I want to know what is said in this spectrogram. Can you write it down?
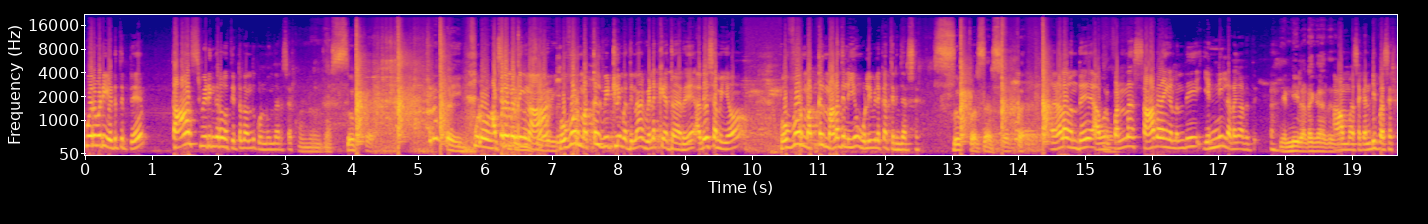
கூரை வீடையும் எடுத்துட்டு தார்ஸ் வீடுங்கிற ஒரு திட்டத்தை வந்து கொண்டு வந்தாரு சார். கொண்டு வந்தார். சூப்பர். அப்புறம் பாத்தீங்கன்னா ஒவ்வொரு மக்கள் வீட்லயும் பாத்தீங்கன்னா விளக்கு ஏத்தினாரு அதே சமயம் ஒவ்வொரு மக்கள் மனதிலையும் ஒளி விளக்கா தெரிஞ்சாரு சார். Super sir super. அதனால வந்து அவர் பண்ண சாதனைகள் வந்து எண்ணில் அடங்காதது. எண்ணில் அடங்காதது. ஆமா சார் கண்டிப்பா சார்.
